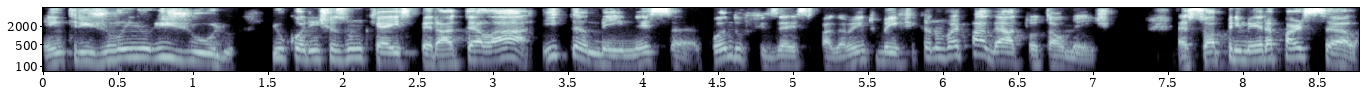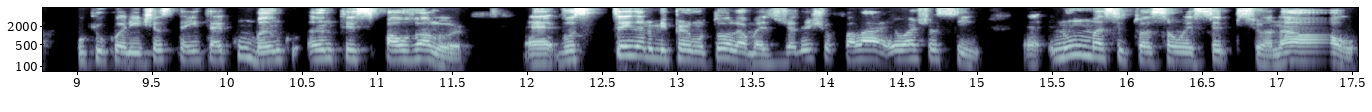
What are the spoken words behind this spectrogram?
entre junho e julho. E o Corinthians não quer esperar até lá e também nessa, quando fizer esse pagamento, o Benfica não vai pagar totalmente. É só a primeira parcela. O que o Corinthians tenta é com o banco antecipar o valor. É, você ainda não me perguntou, Léo, mas já deixa eu falar. Eu acho assim, é, numa situação excepcional,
